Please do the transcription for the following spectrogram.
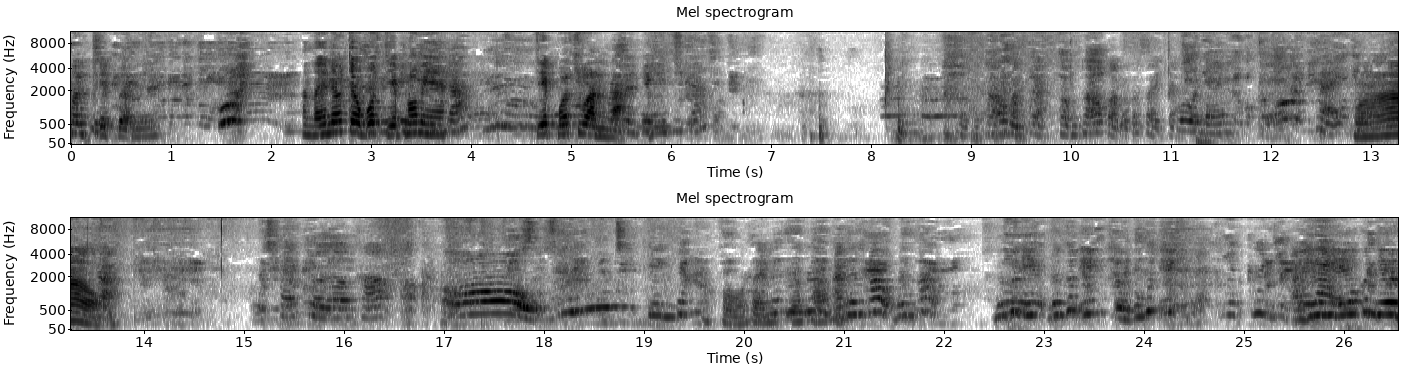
มันเจ็บแบบนี้อันไหนแล้วเจ้าบ่เจ็บเนาะแม่ เจ็บเบิดส่วนล่ะใส่กางเกงนี้สิจ๊ะใส่ถุงเท้าก่อนจ้ะใส่ถุงเท้าก่อนแล้วก็ใส่จ้ะกูเลยใช้ว้าวใช้ตัวรองเท้าโอ้เก่งจังโอ้โหใส่นิดเดียวครับอะดึงเข้าดึงเข้าดึงขึ้นอีกดึงขึ้นอีกเออดึงขึ้นอีกยืดขึ้นยืดอะไม่ยืนได้ให้ลุกขึ้นยืน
